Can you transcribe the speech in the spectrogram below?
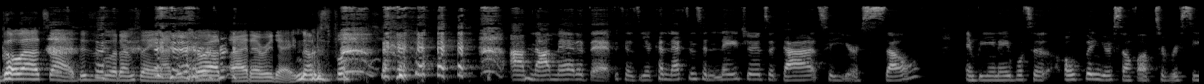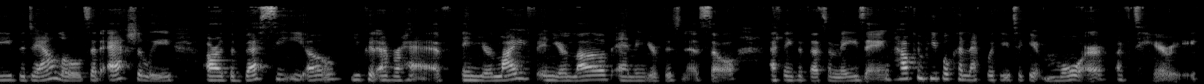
go outside. This is what I'm saying. I just go outside every day. No, just play. I'm not mad at that because you're connecting to nature, to God, to yourself, and being able to open yourself up to receive the downloads that actually are the best CEO you could ever have in your life, in your love, and in your business. So I think that that's amazing. How can people connect with you to get more of Teri?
